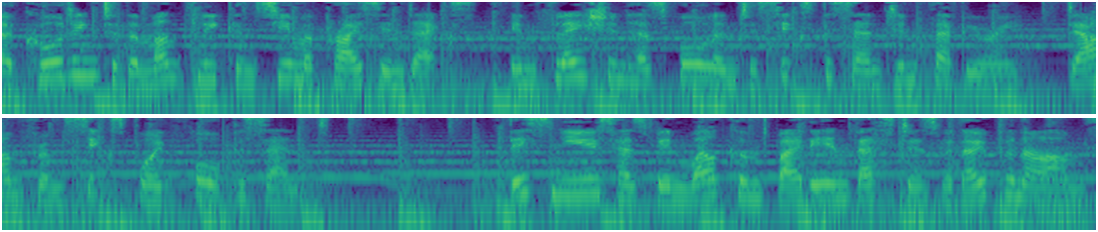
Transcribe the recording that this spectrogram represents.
According to the monthly consumer price index, inflation has fallen to 6% in February, down from 6.4%. This news has been welcomed by the investors with open arms,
